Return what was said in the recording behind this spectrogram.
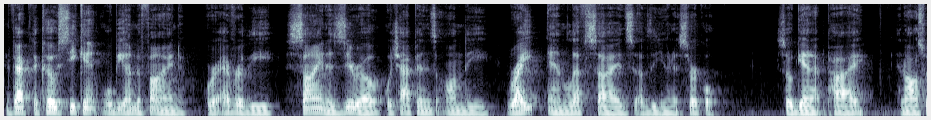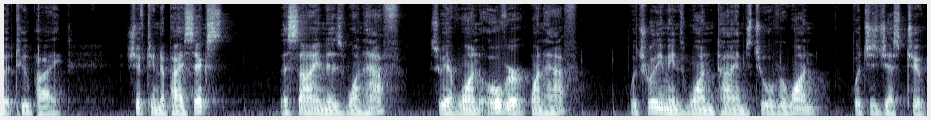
In fact, the cosecant will be undefined wherever the sine is 0, which happens on the right and left sides of the unit circle. So again at pi, and also at 2 pi. Shifting to pi 6, the sine is 1 half. So we have 1 over 1 half, which really means 1 times 2 over 1, which is just 2.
